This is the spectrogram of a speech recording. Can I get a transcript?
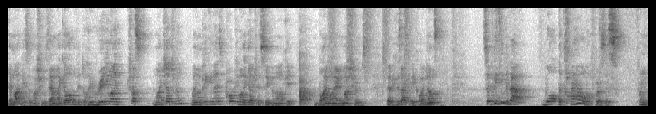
there might be some mushrooms down my garden, but do I really want to trust my judgment when I'm picking those? Probably want to go to a supermarket and buy my own mushrooms because that could be quite nasty. So if we think about what the cloud offers us from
